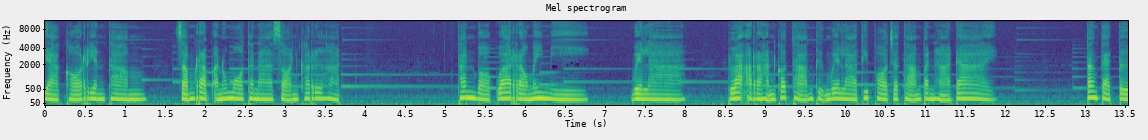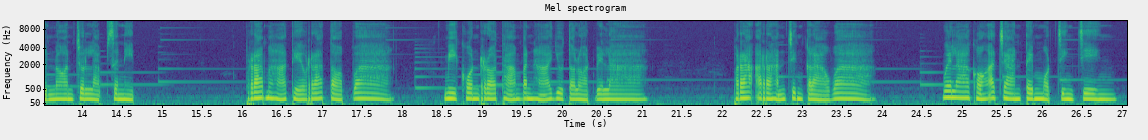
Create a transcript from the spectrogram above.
อยากขอเรียนธรรมสำหรับอนุโมทนาสอนคฤหัสถ์ท่านบอกว่าเราไม่มี เวลา พระอรหันต์ก็ถามถึงเวลาที่พอจะถามปัญหาได้ ตั้งแต่ตื่นนอนจนหลับสนิท พระมหาเถระตอบว่า มีคนรอถามปัญหาอยู่ตลอดเวลา พระอรหันต์จึงกล่าวว่า เวลาของอาจารย์เต็มหมดจริง ๆ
